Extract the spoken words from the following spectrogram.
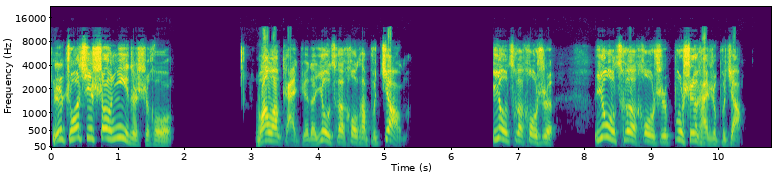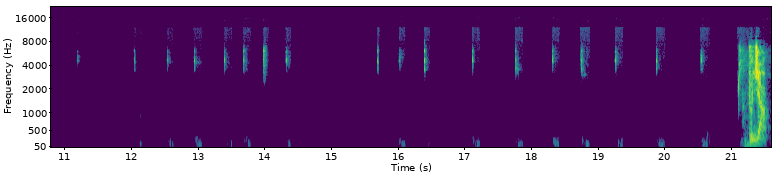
人浊气上逆的时候，往往感觉到右侧厚，它不降嘛？右侧厚是。右侧后是不升还是不降？不降。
